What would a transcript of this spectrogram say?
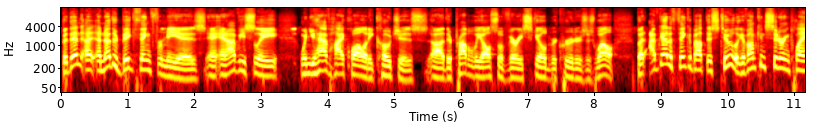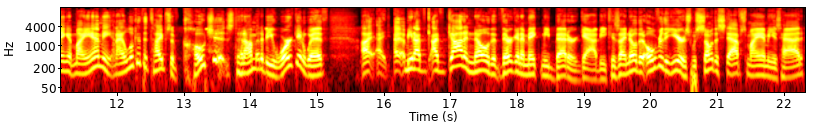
But then uh, another big thing for me is, and, and, obviously, when you have high quality coaches, uh, they're probably also very skilled recruiters as well. But I've got to think about this too. Like if I'm considering playing at Miami, and I look at the types of coaches that I'm going to be working with. I, I, I mean, I've, I've got to know that they're going to make me better, Gabby, because I know that over the years, with some of the staffs Miami has had,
